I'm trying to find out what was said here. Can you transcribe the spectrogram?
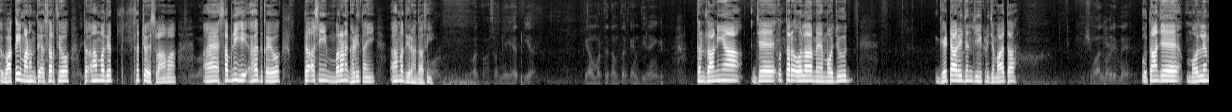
वाक़ई माण्हुनि ते असरु थियो त अहमदियत सचो इस्लाम आहे ऐं सभिनी ई अहद कयो त असीं मरण घड़ी ताईं अहमदी रहंदासीं तनज़ानिया जे उत्तर ओलह में मौजूदु गेटा रीजन जी हिकिड़ी जमायत आहे उतां जे मोलम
